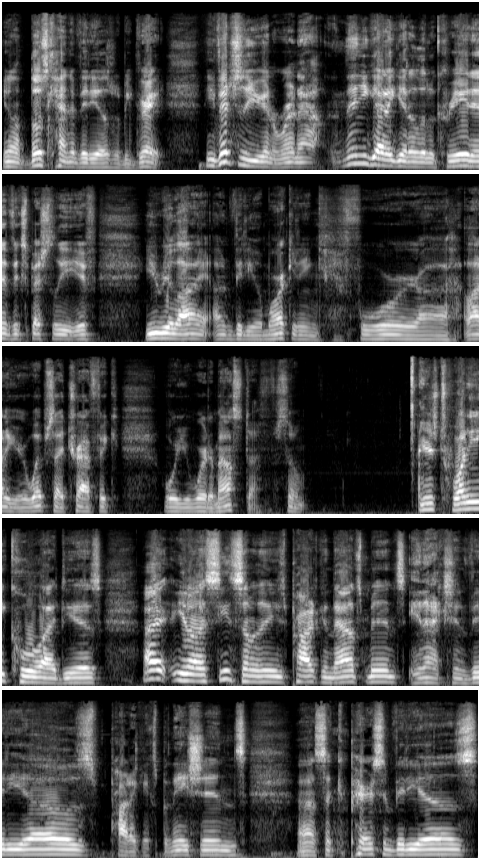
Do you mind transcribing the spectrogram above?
You know, those kind of videos would be great. Eventually, you're going to run out. And then you got to get a little creative, especially if you rely on video marketing for uh, a lot of your website traffic or your word of mouth stuff. So, here's 20 cool ideas. I, you know, I've seen some of these product announcements, in action videos, product explanations, uh, some comparison videos,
